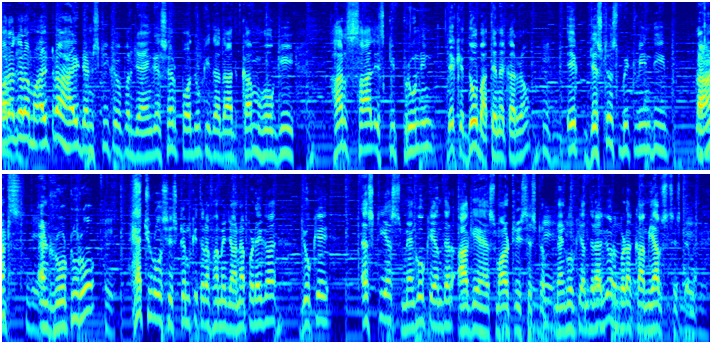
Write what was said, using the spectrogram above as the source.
और अगर हम अल्ट्रा हाई डेंसिटी के ऊपर जाएँगे सर पौधों की तादाद कम होगी। हर साल इसकी प्रूनिंग देखिए दो बातें मैं कर रहा हूँ। हम्म। एक distance between the plants and row to row hedge row system की तरफ़ हमें जाना पड़ेगा जो कि एस टी एस मैंगो के अंदर आ गया है स्मार्ट ट्री सिस्टम मैंगो के अंदर आ गया और बड़ा कामयाब सिस्टम है।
